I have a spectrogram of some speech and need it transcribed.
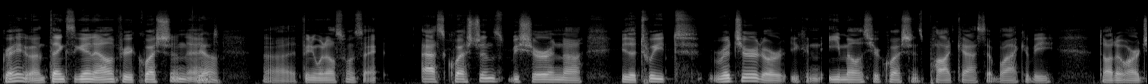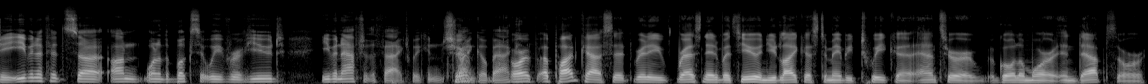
Great. And thanks again, Alan, for your question. And Yeah. uh, if anyone else wants to ask questions, be sure and uh, either tweet Richard or you can email us your questions, podcast at blackaby.org. Even if it's uh, on one of the books that we've reviewed, even after the fact, we can Sure. try and go back. Or a, podcast that really resonated with you and you'd like us to maybe tweak an answer or go a little more in depth or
